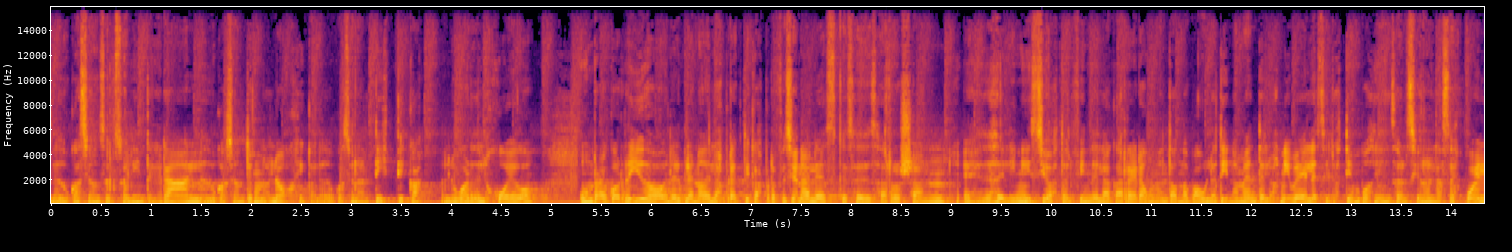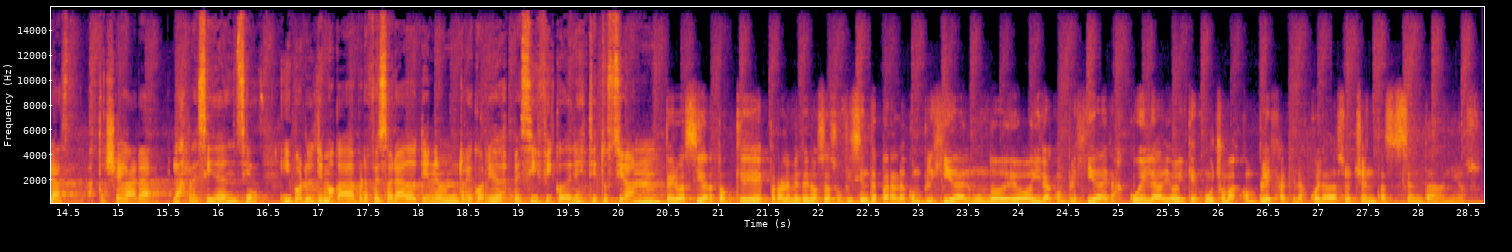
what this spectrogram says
la educación sexual integral, la educación tecnológica, la educación artística, el lugar del juego, un recorrido en el plano de las prácticas profesionales que se desarrollan eh, desde el inicio hasta el fin de la carrera, aumentando paulatinamente los niveles y los tiempos de inserción en las escuelas hasta llegar a las residencias. Y por último, cada profesorado tiene un recorrido específico de la institución. Pero es cierto que probablemente no sea suficiente para la complejidad del mundo de hoy, la complejidad de la escuela de hoy, que es mucho más compleja que la escuela de hace 80, 60 años.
